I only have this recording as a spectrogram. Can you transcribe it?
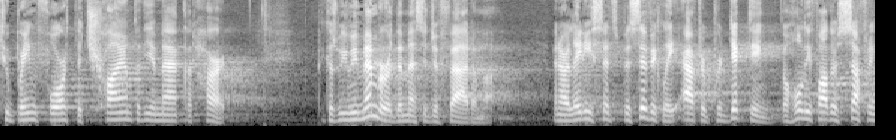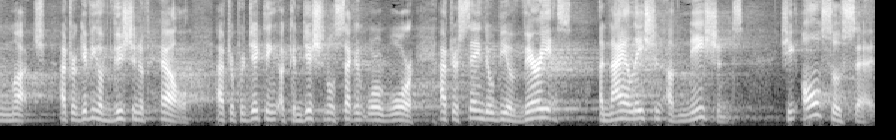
to bring forth the triumph of the Immaculate Heart? Because we remember the message of Fatima. And Our Lady said specifically, after predicting the Holy Father suffering much, after giving a vision of hell, after predicting a conditional Second World War, after saying there would be a various annihilation of nations, she also said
